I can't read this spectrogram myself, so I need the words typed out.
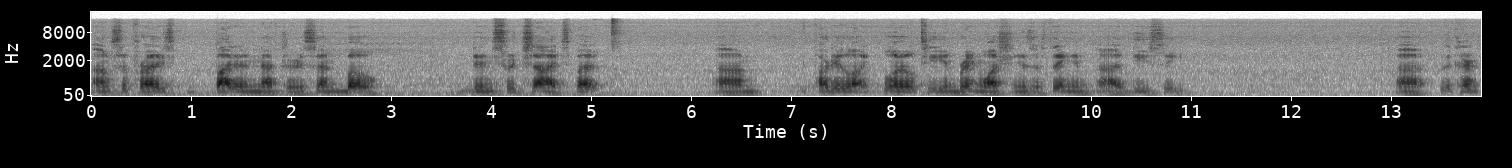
I'm surprised Biden, after his son Beau, didn't switch sides, but um, party lo loyalty and brainwashing is a thing in uh, D.C. Uh, the current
